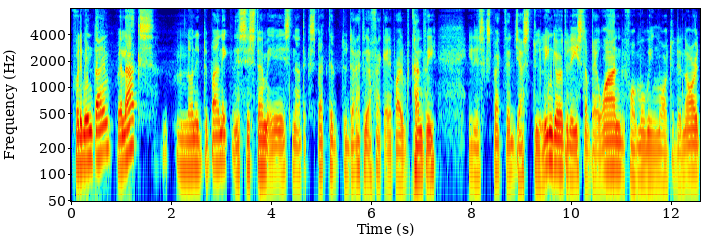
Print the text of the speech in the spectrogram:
For the meantime relax. No need to panic. This system is not expected to directly affect any part of the country. It is expected just to linger to the east of Taiwan before moving more to the north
